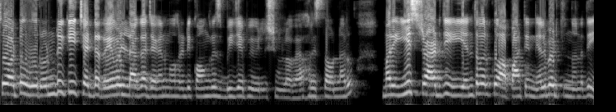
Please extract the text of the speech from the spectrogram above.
సో అటు రెండుకి చెడ్డ రేవల్ లాగా జగన్మోహన్ రెడ్డి కాంగ్రెస్ బీజేపీ విషయంలో వ్యవహరిస్తూ ఉన్నారు. మరి ఈ స్ట్రాటజీ ఎంతవరకు ఆ పార్టీని నిలబెడుతుందన్నది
